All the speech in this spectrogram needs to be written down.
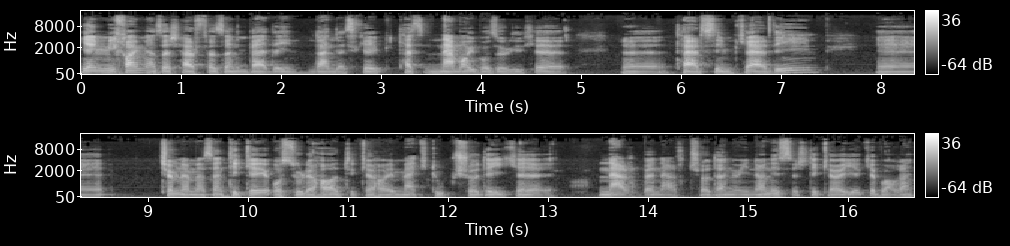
یعنی می‌خوایم ازش حرف بزنیم بعد این لندسکیپ نمای بزرگی که ترسیم کردیم چه می‌دونم مثلا تیکه اصوله ها تیکه های مکتوب شده ای که نقد به نقد شدن و اینا نیستش. تیکه هایی که واقعا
